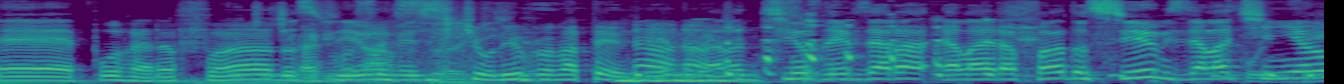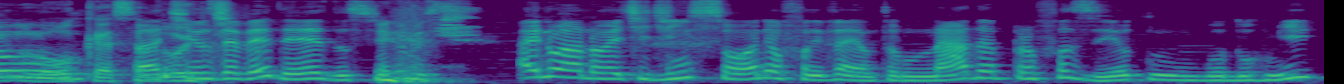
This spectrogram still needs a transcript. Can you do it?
É, porra, era fã dos Aí você filmes. assistiu o livro na TV. Não, não, né? ela tinha os livros, era, ela era fã dos filmes e ela Foi tinha bem o, louca essa ela tinha noite. os DVDs dos filmes. Aí numa noite de insônia, eu falei, velho, eu não tenho nada pra fazer, eu não vou dormir.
